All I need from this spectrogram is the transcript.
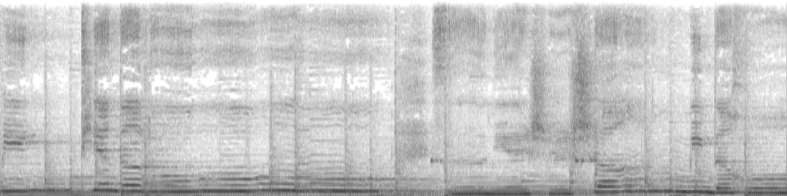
明天的路思念是生命的火。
